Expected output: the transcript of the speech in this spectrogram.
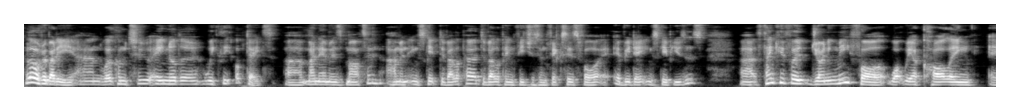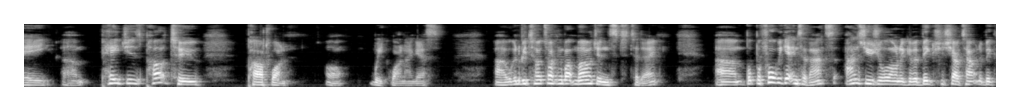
Hello, everybody, and welcome to another weekly update. Uh, my name is Martin. I'm an Inkscape developer developing features and fixes for everyday Inkscape users. Uh, thank you for joining me for what we are calling a um, Pages Part 2, Part 1, or Week 1, I guess. Uh, we're going to be talking about margins today. Um, but before we get into that, as usual, I want to give a big shout out and a big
